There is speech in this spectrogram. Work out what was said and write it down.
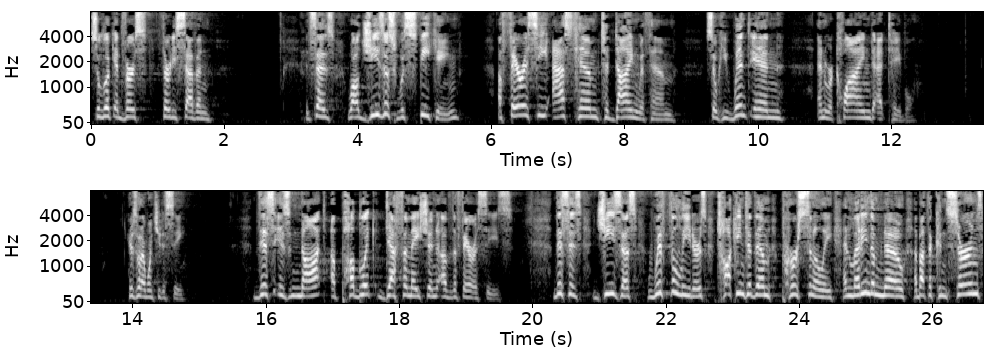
So look at verse 37. It says, while Jesus was speaking, a Pharisee asked him to dine with him. So he went in and reclined at table. Here's what I want you to see. This is not a public defamation of the Pharisees. This is Jesus with the leaders talking to them personally and letting them know about the concerns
